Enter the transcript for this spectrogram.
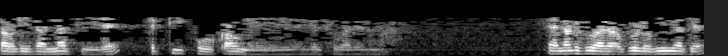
သောတိသာနတ်ပြည်ရဲ့တတိပိုကောင်းတယ်လို့ဆိုရတယ်ကွာအဲနောက်တစ်ခုကတော့အခုလိုမြင့်မြတ်တဲ့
